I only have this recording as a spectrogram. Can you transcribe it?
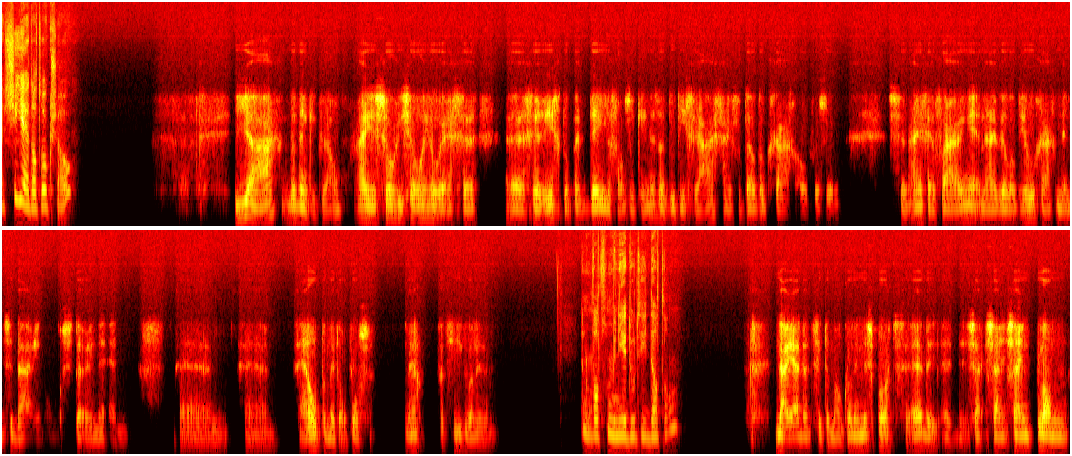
zie jij dat ook zo? Ja, dat denk ik wel. Hij is sowieso heel erg uh, gericht op het delen van zijn kennis. Dat doet hij graag. Hij vertelt ook graag over zijn, zijn eigen ervaringen. En hij wil ook heel graag mensen daarin ondersteunen en uh, helpen met oplossen. Ja, dat zie ik wel in hem. En op wat voor manier doet hij dat dan? Nou ja, dat zit hem ook al in de sport. Hè. De, de, zijn, zijn plan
